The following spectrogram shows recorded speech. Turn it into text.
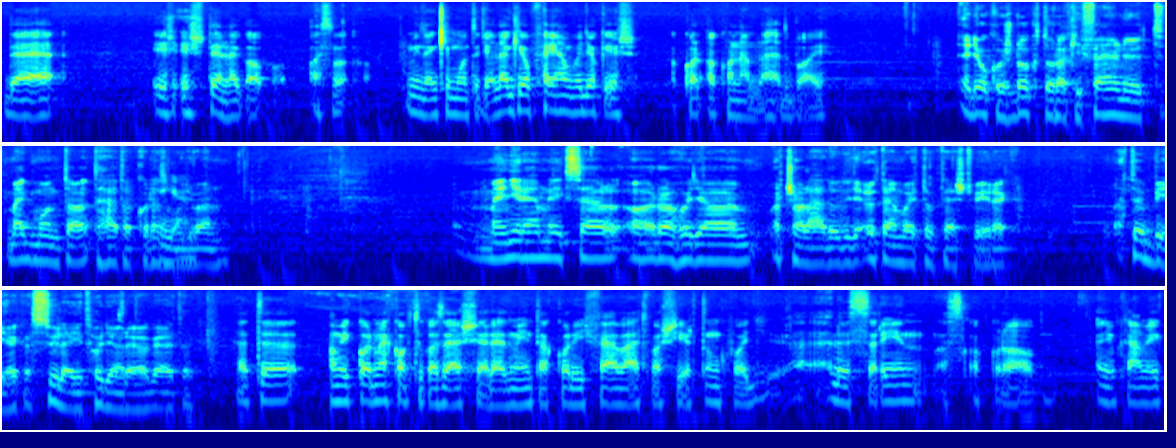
De, és, és tényleg azt, mindenki mondta, hogy a legjobb helyen vagyok, és akkor, akkor nem lehet baj. Egy okos doktor, aki felnőtt, megmondta, tehát akkor az Igen. úgy van. Mennyire emlékszel arra, hogy a, a családod, ugye öten vagytok testvérek, a többiek, a szüleid hogyan reagáltak? Hát amikor megkaptuk az első eredményt, akkor így felváltva sírtunk, hogy először én, az, akkor a anyukámék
